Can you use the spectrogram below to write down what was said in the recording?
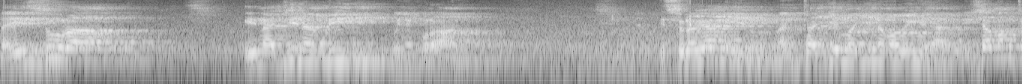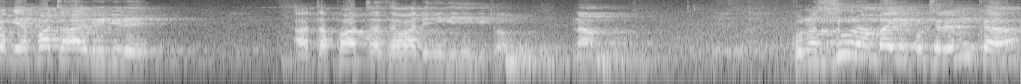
Na hii sura ina jina mbili kwenye Qur'an. Ni sura gani hiyo? Na nitajie majina mawili hayo. Inshallah mtu akiyapata haya vile vile atapata zawadi nyingi nyingi tu. Naam. Kuna sura ambayo ilipoteremka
